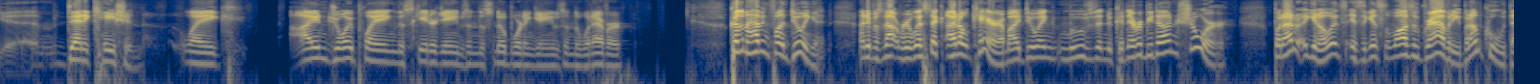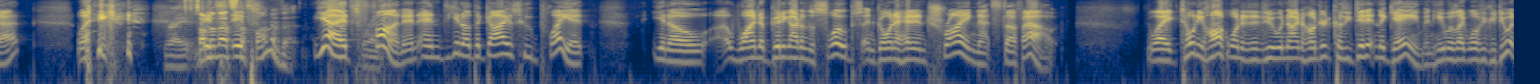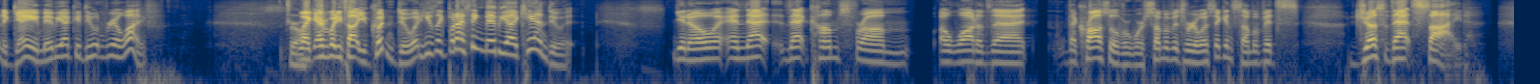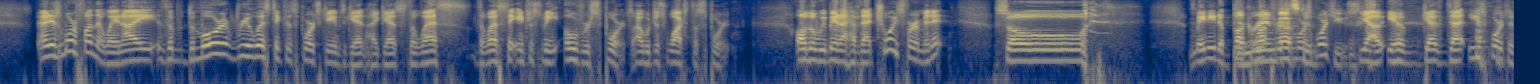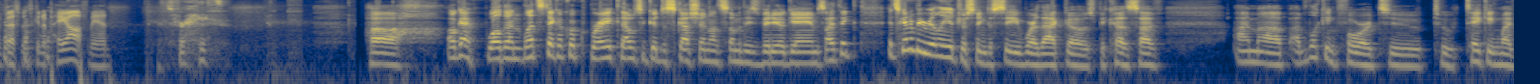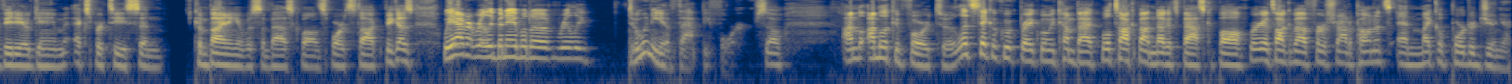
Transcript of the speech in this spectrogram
uh, dedication. Like I enjoy playing the skater games and the snowboarding games and the whatever because I'm having fun doing it. And if it's not realistic, I don't care. Am I doing moves that could never be done? Sure, but I don't. You know, it's it's against the laws of gravity, but I'm cool with that. Like, Right. Some of that's the fun of it. yeah, it's Right. fun, and and you know the guys who play it, you know, uh, wind up getting out on the slopes and going ahead and trying that stuff out. Like Tony Hawk wanted to do a 900 because he did it in a game, and he was like, "Well, if you could do it in a game, maybe I could do it in real life." True. Like everybody thought you couldn't do it. He's like, "But I think maybe I can do it." You know, and that that comes from a lot of that the crossover where some of it's realistic and some of it's just that side. And it's more fun that way. And I the the more realistic the sports games get, I guess, the less the less they interest me over sports. I would just watch the sport. Although we may not have that choice for a minute. So May need to buckle up for some more sports use. Yeah, yeah get that esports investment's going to pay off, man. That's right. Uh, okay, well then let's take a quick break. That was a good discussion on some of these video games. I think it's going to be really interesting to see where that goes because I've I'm uh, I'm looking forward to to taking my video game expertise and combining it with some basketball and sports talk because we haven't really been able to really do any of that before. So I'm, I'm looking forward to it. Let's take a quick break. When we come back, we'll talk about Nuggets basketball. We're going to talk about first round opponents and Michael Porter Jr.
